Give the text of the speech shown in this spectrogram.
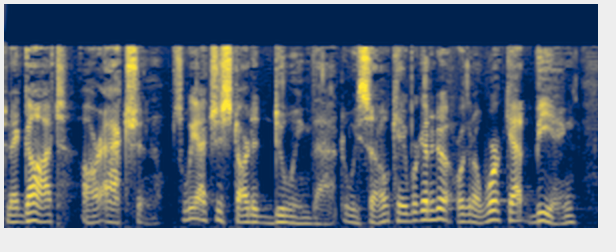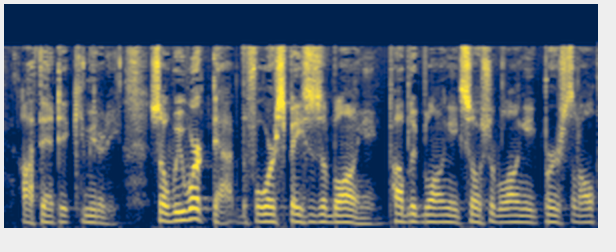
and it got our action. So we actually started doing that. We said, okay, we're going to do it. We're going to work at being authentic community. So we worked out the four spaces of belonging public belonging, social belonging, personal,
